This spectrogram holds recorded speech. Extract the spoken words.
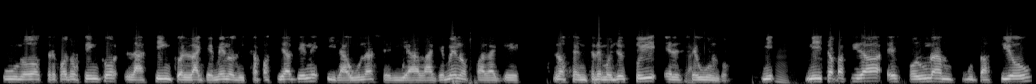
1, 2, 3, 4, 5, la 5 es la que menos discapacidad tiene y la 1 sería la que menos para que nos centremos. Yo estoy el segundo. Mi, mm. mi, discapacidad es por una amputación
